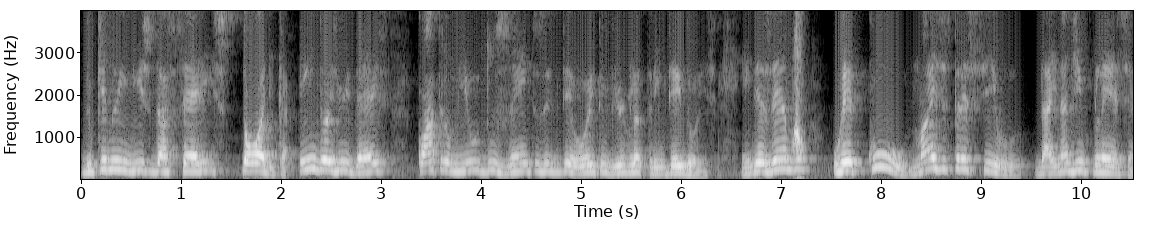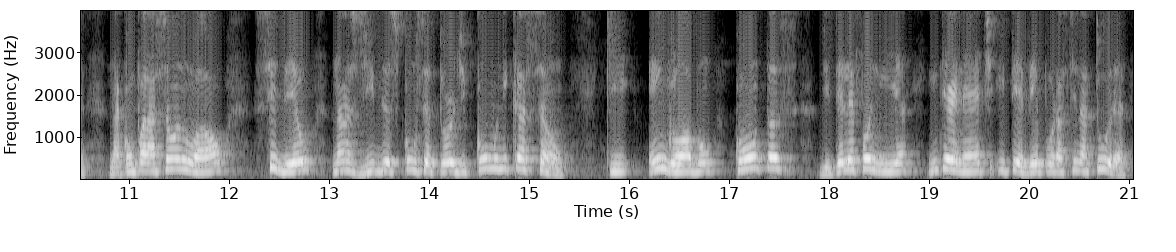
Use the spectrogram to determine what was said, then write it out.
do que no início da série histórica, em 2010, 4.238,32. Em dezembro, o recuo mais expressivo da inadimplência na comparação anual se deu nas dívidas com o setor de comunicação, que englobam contas de telefonia, internet e TV por assinatura,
